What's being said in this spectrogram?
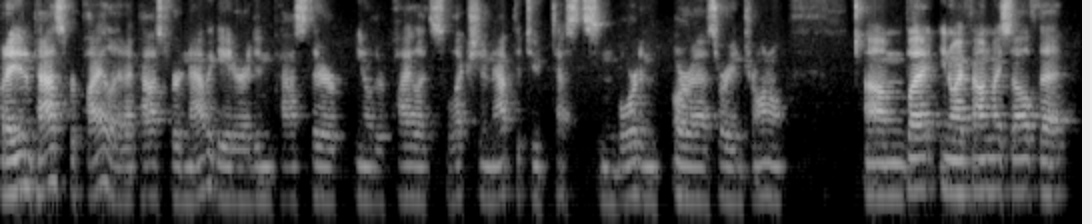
But I didn't pass for pilot. I passed for navigator. I didn't pass their you know their pilot selection aptitude tests in Borden or uh, sorry in Toronto. Um, but you know, I found myself that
